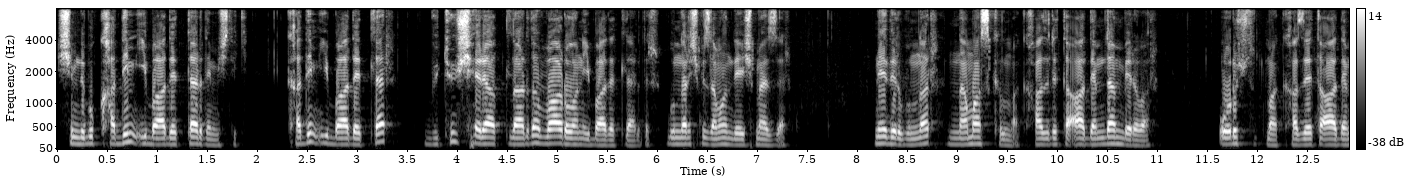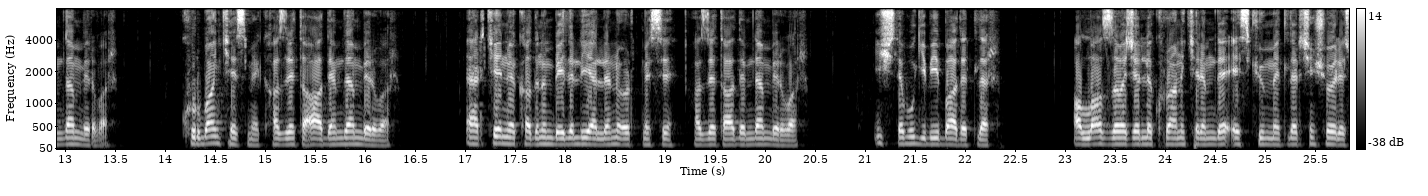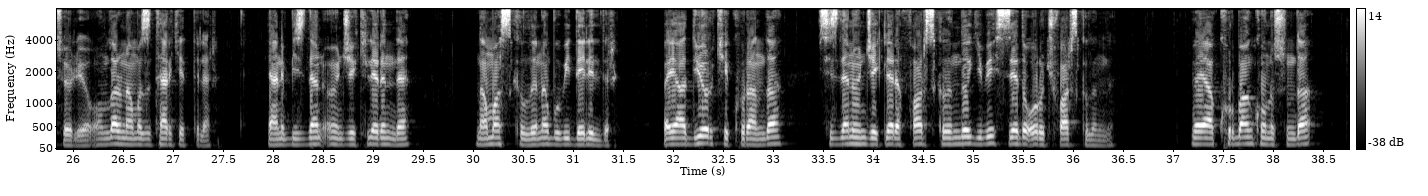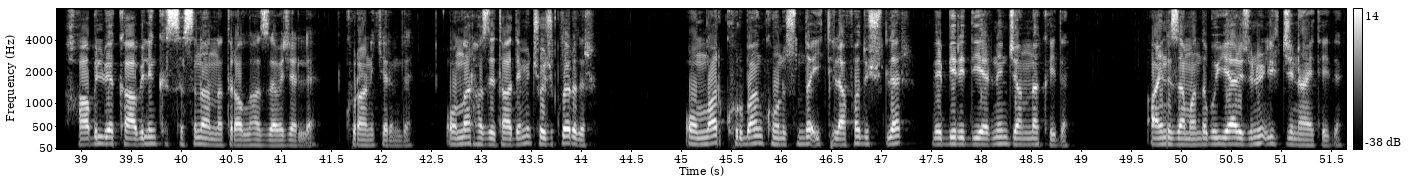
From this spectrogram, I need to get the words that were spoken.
Şimdi bu kadim ibadetler demiştik. Kadim ibadetler bütün şeriatlarda var olan ibadetlerdir. Bunlar hiçbir zaman değişmezler. Nedir bunlar? Namaz kılmak. Hazreti Adem'den beri var. Oruç tutmak. Hazreti Adem'den beri var. Kurban kesmek. Hazreti Adem'den beri var. Erkeğin ve kadının belirli yerlerini örtmesi. Hazreti Adem'den beri var. İşte bu gibi ibadetler. Allah Azze ve Celle Kur'an-ı Kerim'de eski ümmetler için şöyle söylüyor. Onlar namazı terk ettiler. Yani bizden öncekilerin de namaz kıldığına bu bir delildir. Veya diyor ki Kur'an'da sizden öncekilere farz kılındığı gibi size de oruç farz kılındı. Veya kurban konusunda Habil ve Kabil'in kıssasını anlatır Allah Azze ve Celle Kur'an-ı Kerim'de. Onlar Hazreti Adem'in çocuklarıdır. Onlar kurban konusunda ihtilafa düştüler ve biri diğerinin canına kıydı. Aynı zamanda bu yeryüzünün ilk cinayetiydi.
